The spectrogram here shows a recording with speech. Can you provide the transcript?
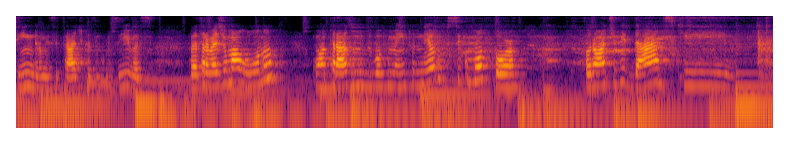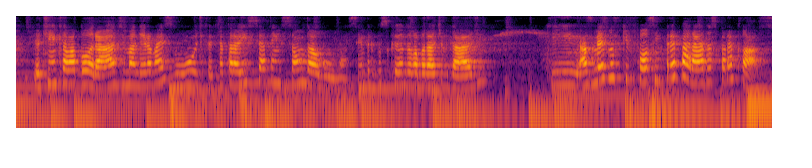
síndromes e práticas inclusivas foi através de uma aluna com atraso no desenvolvimento neuropsicomotor, foram atividades que eu tinha que elaborar de maneira mais lúdica, que atraísse a atenção da aluna, sempre buscando elaborar atividade que as mesmas que fossem preparadas para a classe,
